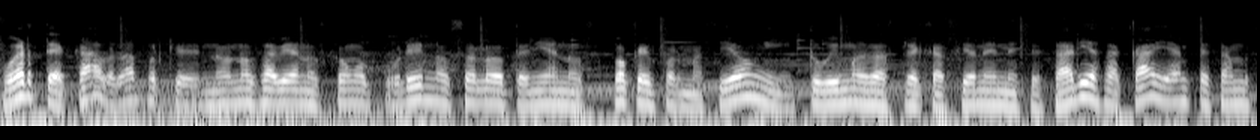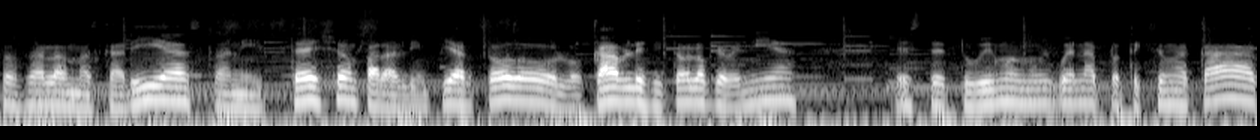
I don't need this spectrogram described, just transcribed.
fuerte acá, ¿verdad? Porque no, no sabíamos cómo cubrirnos, solo teníamos poca información y tuvimos las precauciones necesarias acá. Ya empezamos a usar las mascarillas, sanitation para limpiar todo, los cables y todo lo que venía. Este, tuvimos muy buena protección acá,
